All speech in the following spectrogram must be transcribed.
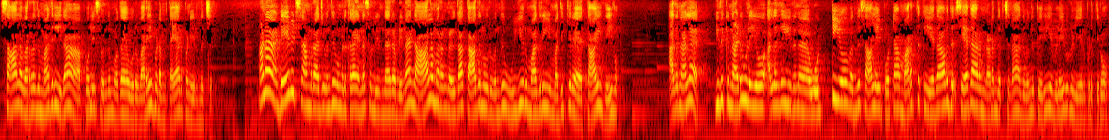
சாலை வர்றது மாதிரி தான் போலீஸ் வந்து முத ஒரு வரைபடம் தயார் பண்ணியிருந்துச்சு. ஆனால் டேவிட் சாம்ராஜ் வந்து இவங்களுக்கெல்லாம் என்ன சொல்லியிருந்தாரு அப்படின்னா இந்த ஆலமரங்கள் தான் தாதனூர் வந்து உயிர் மாதிரி மதிக்கிற தாய் தெய்வம். அதனால இதுக்கு நடுவுலையோ அல்லது இதனை ஒட்டியோ வந்து சாலை போட்டால் மரத்துக்கு ஏதாவது சேதாரம் நடந்துருச்சுன்னா அது வந்து பெரிய விளைவுகள் ஏற்படுத்திடும்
